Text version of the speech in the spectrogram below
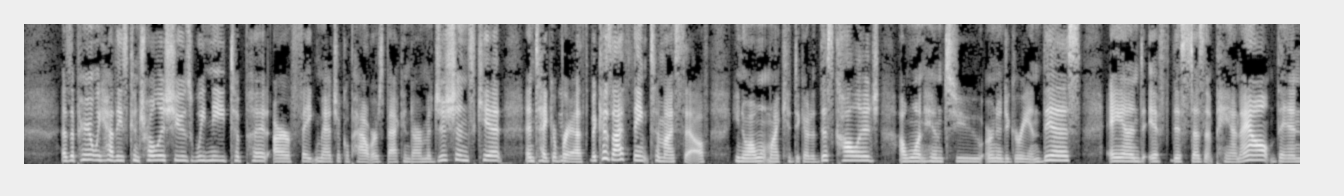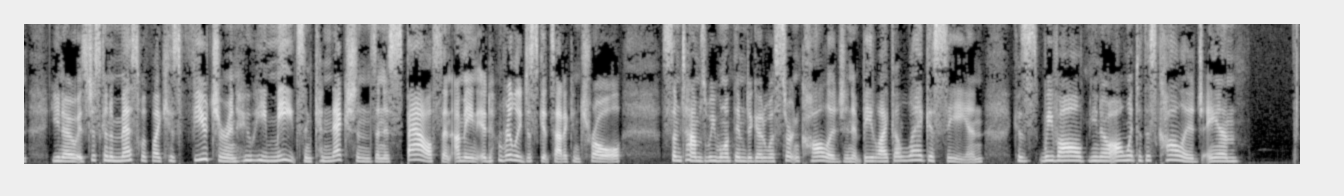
as a parent, we have these control issues. We need to put our fake magical powers back into our magician's kit and take a mm-hmm. breath because I think to myself, you know, I want my kid to go to this college. I want him to earn a degree in this. And if this doesn't pan out, then, you know, it's just going to mess with like his future and who he meets and connections and his spouse. And I mean, it really just gets out of control sometimes we want them to go to a certain college and it be like a legacy and because we've all you know all went to this college and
